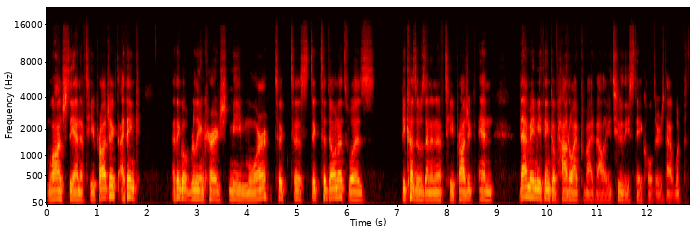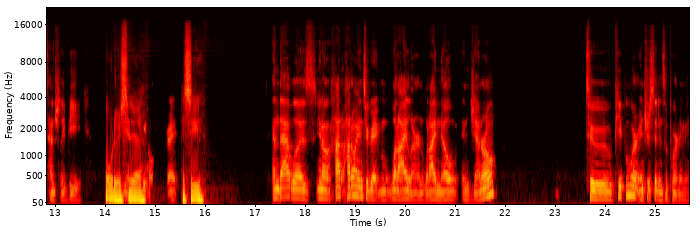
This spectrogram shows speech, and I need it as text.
launched the NFT project, I think I think what really encouraged me more to to stick to donuts was because it was an NFT project and that made me think of how do I provide value to these stakeholders that would potentially be holders, yeah. Holders, right? I see. And that was, you know, how how do I integrate what I learned, what I know in general to people who are interested in supporting me?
